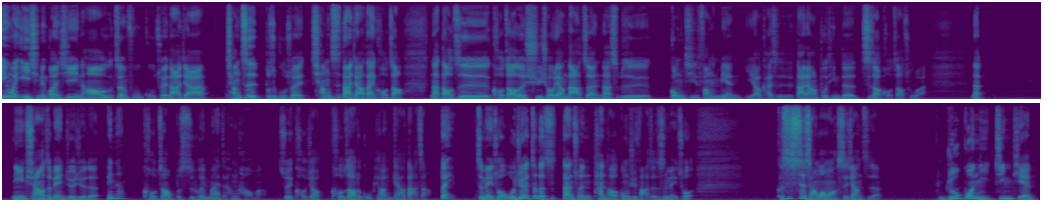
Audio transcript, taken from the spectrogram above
因为疫情的关系，然后政府鼓吹大家强制，不是鼓吹，强制大家戴口罩，那导致口罩的需求量大增，那是不是供给方面也要开始大量不停的制造口罩出来？那你想到这边，你就会觉得，哎，那。口罩不是会卖的很好吗？所以口罩口罩的股票应该要大涨。对，这没错。我觉得这个是单纯探讨供需法则，是没错。可是市场往往是这样子的：如果你今天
